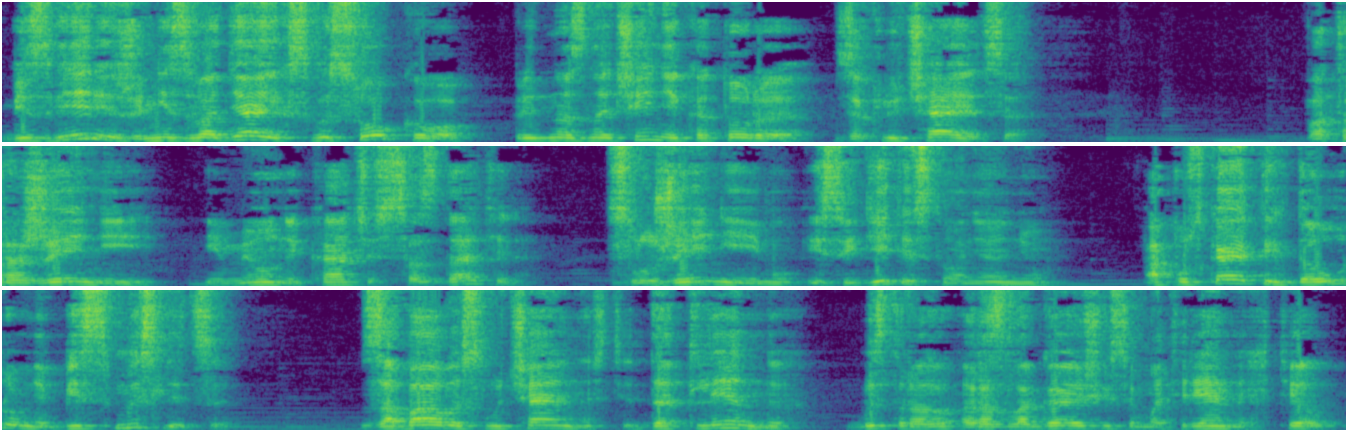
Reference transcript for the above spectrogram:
Безверие же, не сводя их с высокого предназначения, которое заключается в отражении имен и качеств Создателя, служении Ему и свидетельствовании о Нем, опускает их до уровня бессмыслицы, забавы случайности, до тленных, быстро разлагающихся материальных тел,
